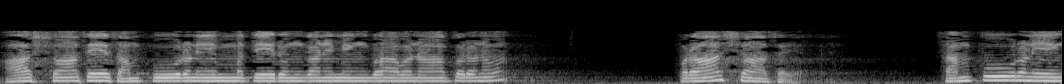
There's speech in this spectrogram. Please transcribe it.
ආස්වාසේ සම්පූර්ණයෙන්ම තේරුම් ගනිමින් භාවනා කරනවා. ප්‍රාශ්වාසය සම්පූර්ණයෙන්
